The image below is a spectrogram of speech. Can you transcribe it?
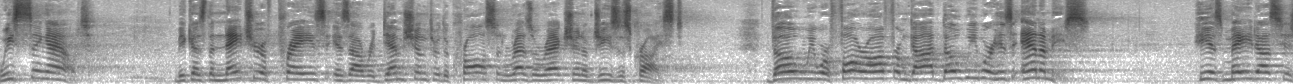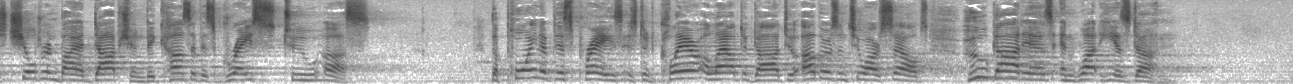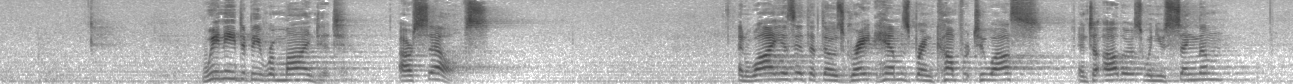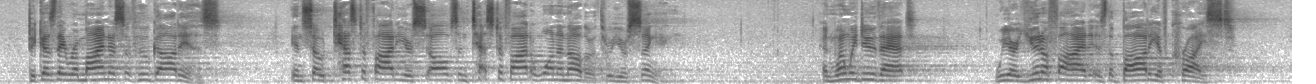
We sing out because the nature of praise is our redemption through the cross and resurrection of Jesus Christ. Though we were far off from God, though we were His enemies, he has made us his children by adoption because of his grace to us. The point of this praise is to declare aloud to God, to others, and to ourselves who God is and what he has done. We need to be reminded ourselves. And why is it that those great hymns bring comfort to us and to others when you sing them? Because they remind us of who God is. And so testify to yourselves and testify to one another through your singing. And when we do that, we are unified as the body of Christ,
